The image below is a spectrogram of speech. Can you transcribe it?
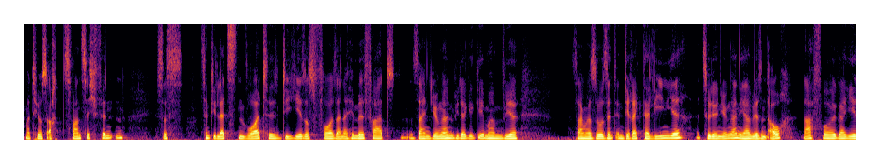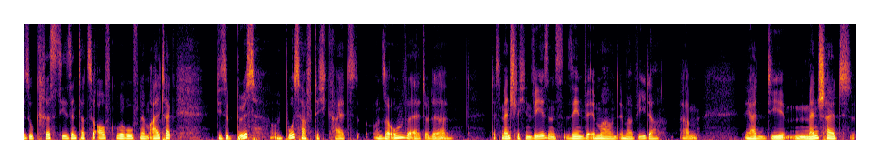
Matthäus 28 finden. Ist, sind die letzten Worte, die Jesus vor seiner Himmelfahrt seinen Jüngern wiedergegeben haben. Wir sagen wir so, sind in direkter Linie zu den Jüngern. Ja, wir sind auch Nachfolger Jesu Christi, sind dazu aufgerufen im Alltag, diese Bös und Boshaftigkeit unserer Umwelt oder des menschlichen Wesens sehen wir immer und immer wieder. Ähm, ja, die Menschheit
